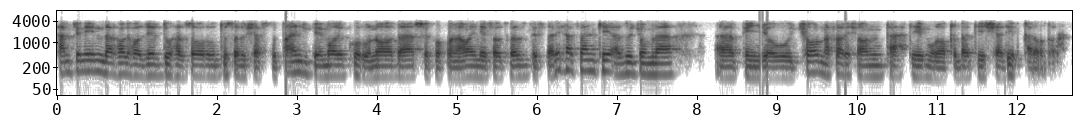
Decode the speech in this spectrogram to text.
همچنین در حال حاضر 2265 بیمار کرونا در شفاخانه های نیساوت بستری هستند که از جمله 54 نفرشان تحت مراقبت شدید قرار دارند.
